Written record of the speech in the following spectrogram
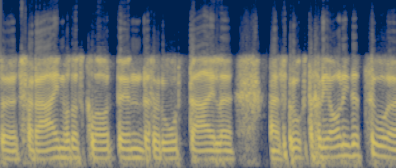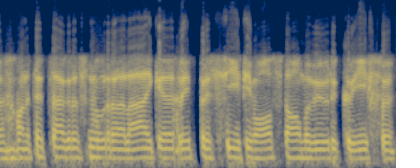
die Vereine, die das klar verurteilen. Es braucht ein bisschen alle dazu. Ich kann nicht sagen, dass nur alleine repressive Massnahmen würden greifen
